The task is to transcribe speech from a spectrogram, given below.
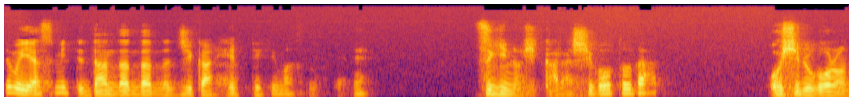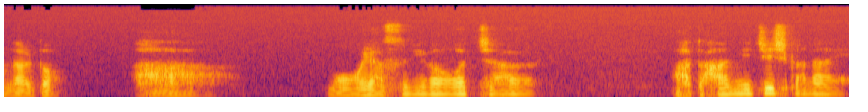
でも休みってだんだんだんだん時間減ってきますのでね。次の日から仕事だ。お昼頃になると、ああ、もう休みが終わっちゃう。あと半日しかない。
